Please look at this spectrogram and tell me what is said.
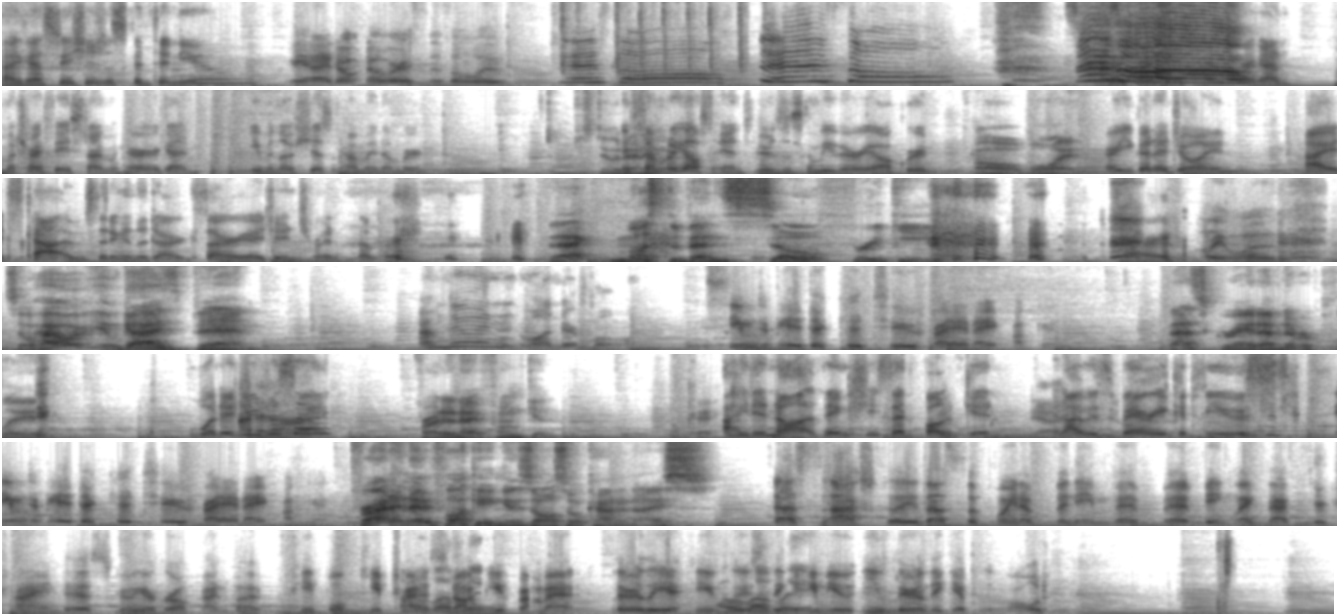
I guess we should just continue. Yeah, I don't know where Sizzle is. Sizzle! Sizzle! Sizzle! I try FaceTiming her again? I'm gonna try FaceTiming her again, even though she doesn't have my number. Just do it If anyway. somebody else answers, it's gonna be very awkward. Oh boy. Are you gonna join? Hi, it's Kat. I'm sitting in the dark. Sorry, I changed my number. That must have been so freaky. Sorry. Probably was. So how have you guys been? I'm doing wonderful. I seem to be addicted to Friday Night Funkin'. That's great. I've never played What did you just Uh, say? Friday Night Funkin'. Okay. I did not think she said funkin', Yeah. and I was yeah. very confused. Seem to be addicted to Friday Night Funkin'. Friday Night Fucking is also kind of nice. That's actually that's the point of the name of it, it being like that. 'cause you're trying to screw your girlfriend, but people keep trying Oh, to stop you from it. Literally, if you Oh, lose lovely. the game, you you literally get blueballed.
